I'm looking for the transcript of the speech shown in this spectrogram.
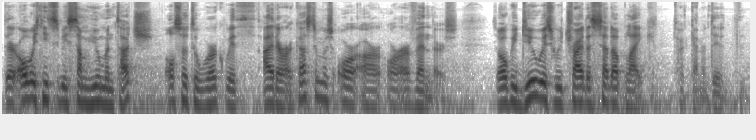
there always needs to be some human touch also to work with either our customers or our or our vendors. So what we do is we try to set up like kind of the, th-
